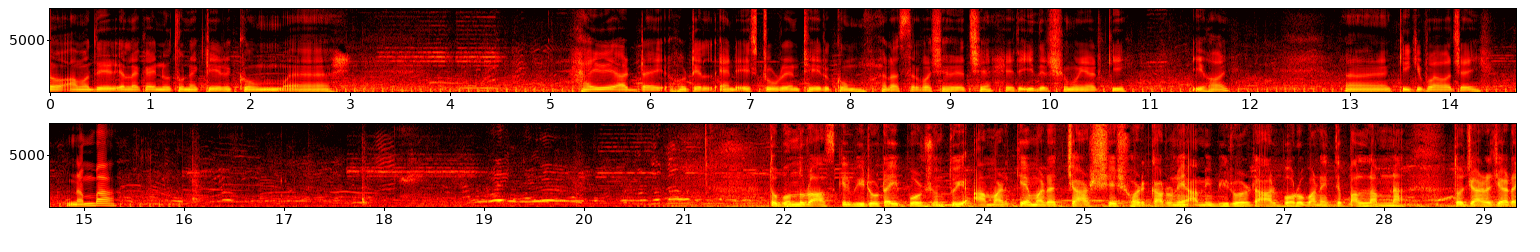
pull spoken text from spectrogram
তো আমাদের এলাকায় নতুন একটা এরকম হাইওয়ে আড্ডায় হোটেল অ্যান্ড রেস্টুরেন্ট এরকম রাস্তার পাশে হয়েছে। এর ঈদের সময় আর কি ই হয়। কি কি পাওয়া যায়? নাম্বা! তো বন্ধুরা, আজকের ভিডিওটা এই পর্যন্তই। আমার ক্যামেরার চার্জ শেষ হওয়ার কারণে আমি ভিডিওটা আর বড় বানাইতে পারলাম না। তো যারা যারা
